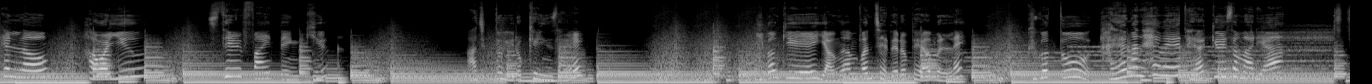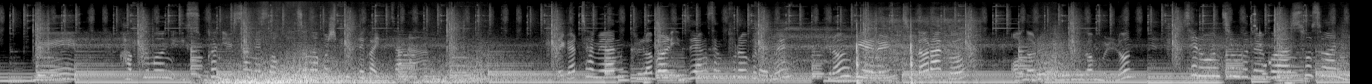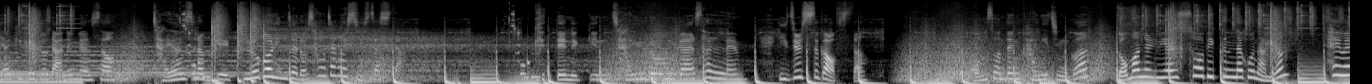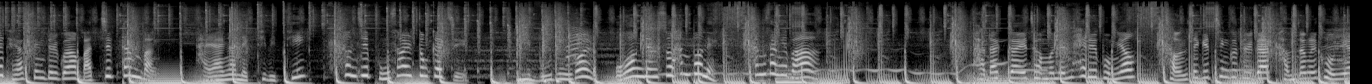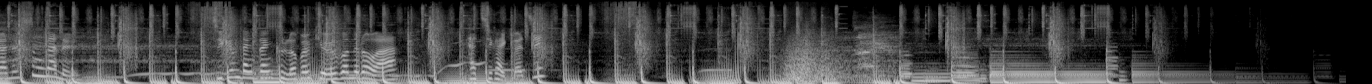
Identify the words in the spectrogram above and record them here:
Hello, how are you? Still fine, thank you. 아직도 이렇게 인사해? 이번 기회에 영어 한번 제대로 배워볼래? 그것도 다양한 해외의 대학교에서 말이야. 왜 가끔은 익숙한 일상에서 벗어나고 싶을 때가 있잖아. 내가 참여한 글로벌 인재 양성 프로그램은 그런 기회를 주더라고. 언어를 배우는 건 물론 새로운 친구들과 나누면서 자연스럽게 글로벌 인재로 성장할 수 있었어. 그때 느낀 자유로움과 설렘 잊을 수가 없어. 엄선된 강의진과 너만을 위한 수업이 끝나고 나면 해외 대학생들과 맛집 탐방, 다양한 액티비티, 현지 봉사활동까지 이 모든 걸 어학연수 한 번에 상상해봐. 바닷가에 저무는 해를 보며 전 세계 친구들과 감정을 공유하는 순간을 지금 당장 글로벌 교육원으로 와. 같이 갈 거지?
